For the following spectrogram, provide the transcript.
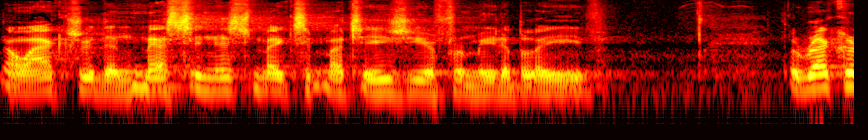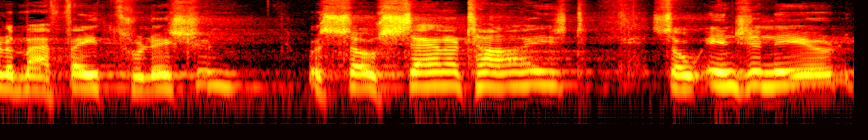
No, actually, the messiness makes it much easier for me to believe. The record of my faith tradition was so sanitized, so engineered,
